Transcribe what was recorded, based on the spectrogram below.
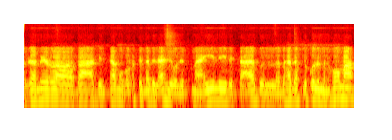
غامرة بعد انتهاء مباراة النادي الأهلي والإسماعيلي بالتعادل بهدف لكل منهما.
